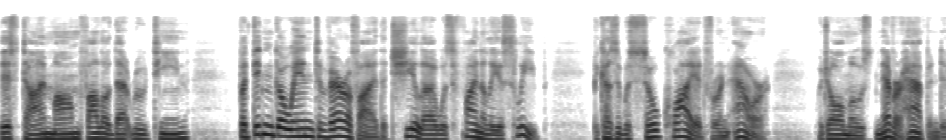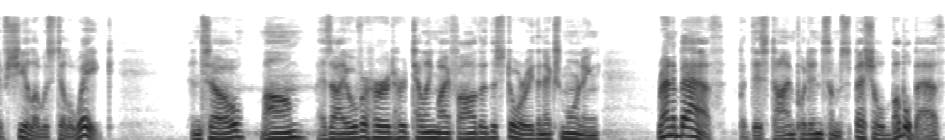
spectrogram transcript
This time, Mom followed that routine, but didn't go in to verify that Sheila was finally asleep, because it was so quiet for an hour, which almost never happened if Sheila was still awake. And so, Mom, as I overheard her telling my father the story the next morning, ran a bath, but this time put in some special bubble bath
